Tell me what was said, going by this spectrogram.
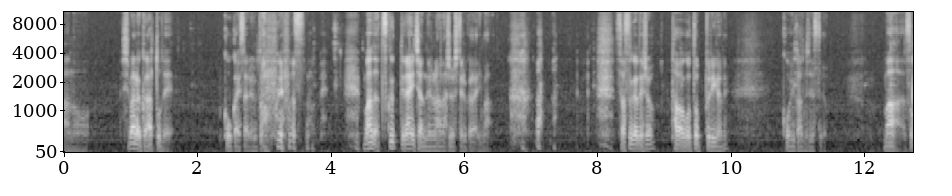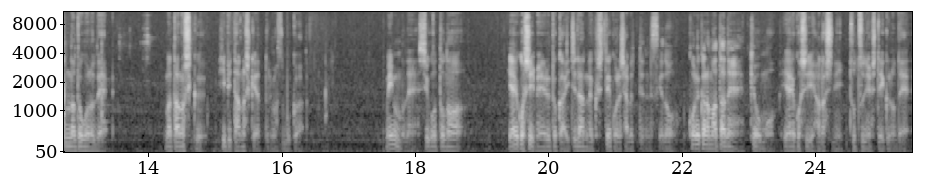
あのしばらく後で公開されると思いますので まだ作ってないチャンネルの話をしてるから今。さすがでしょ？たわごとっぷりがね。こういう感じですよ。まあそんなところで、まあ、楽しく日々楽しくやっております僕は。今もね仕事のややこしいメールとか一段落してこれ喋ってるんですけどこれからまたね今日もややこしい話に突入していくので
